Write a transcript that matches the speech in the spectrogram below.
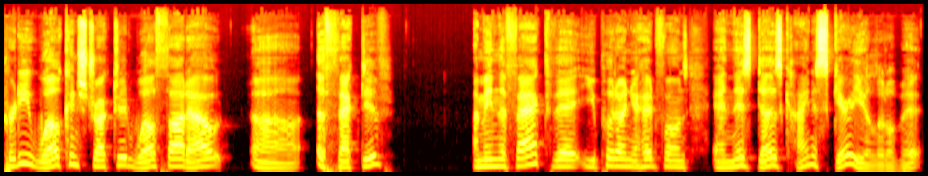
pretty well constructed, well thought out, uh, effective. I mean, the fact that you put on your headphones and this does kind of scare you a little bit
